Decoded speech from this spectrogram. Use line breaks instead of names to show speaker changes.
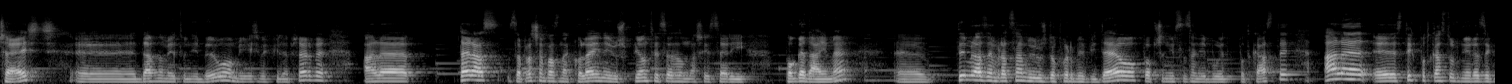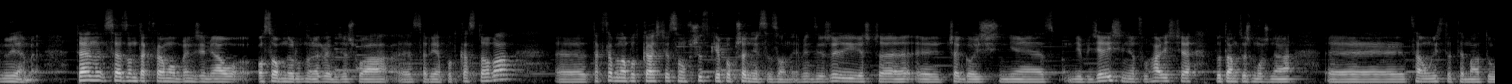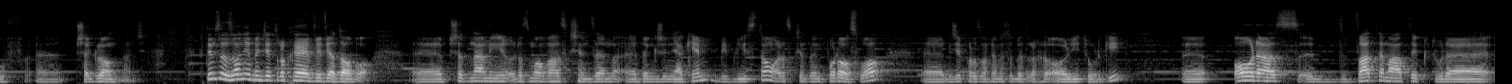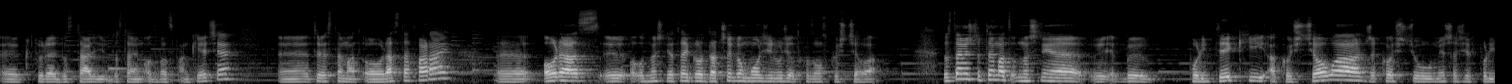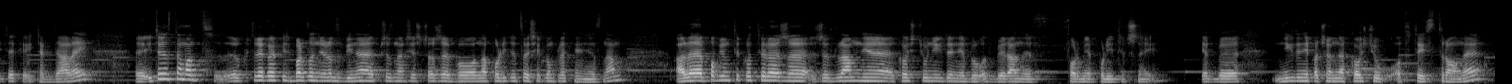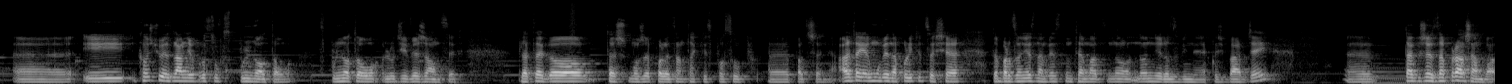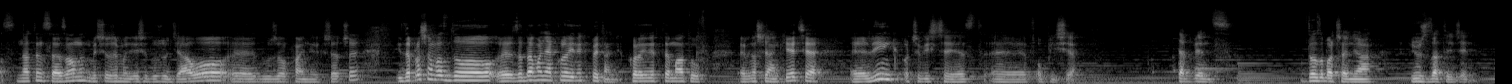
Cześć, yy, dawno mnie tu nie było, mieliśmy chwilę przerwy, ale teraz zapraszam Was na kolejny, już piąty sezon naszej serii Pogadajmy. Tym razem wracamy już do formy wideo, w poprzednim sezonie były podcasty, ale yy, z tych podcastów nie rezygnujemy. Ten sezon tak samo będzie miał osobno, równolegle będzie szła yy, seria podcastowa. E, Tak samo na podcaście są wszystkie poprzednie sezony, więc jeżeli jeszcze e, czegoś nie, nie widzieliście, nie odsłuchaliście, to tam też można e, całą listę tematów e, przeglądnąć. W tym sezonie będzie trochę wywiadowo. E, Przed nami rozmowa z księdzem e, Węgrzyniakiem, biblistą oraz księdzem Porosło, e, gdzie porozmawiamy sobie trochę o liturgii. Oraz dwa tematy, które, które dostali, dostałem od Was w ankiecie. To jest temat o Rastafari, oraz odnośnie tego, dlaczego młodzi ludzie odchodzą z kościoła. Dostałem jeszcze temat odnośnie jakby polityki, a kościoła, że kościół miesza się w politykę i tak dalej. Y, I to jest temat, y, którego jakoś bardzo nie rozwinę, przyznam się szczerze, bo na polityce się kompletnie nie znam. Ale powiem tylko tyle, że, że dla mnie Kościół nigdy nie był odbierany w formie politycznej. Jakby nigdy nie patrzyłem na Kościół od tej strony y, i Kościół jest dla mnie po prostu wspólnotą, wspólnotą ludzi wierzących. Dlatego też może polecam taki sposób e, patrzenia. Ale tak jak mówię, na polityce się za bardzo nie znam, więc ten temat no, no nie rozwinę jakoś bardziej. E, Także zapraszam Was na ten sezon. Myślę, że będzie się dużo działo, e, dużo fajnych rzeczy. I zapraszam Was do zadawania kolejnych pytań, kolejnych tematów w naszej ankiecie. Link oczywiście jest w opisie. Tak więc do zobaczenia już za tydzień.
